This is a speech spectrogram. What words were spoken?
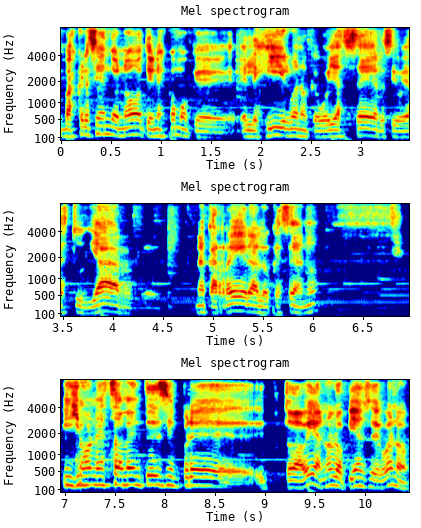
vas creciendo, ¿no? Tienes como que elegir, bueno, qué voy a hacer, si voy a estudiar, una carrera, lo que sea, ¿no? Y yo honestamente siempre, todavía no lo pienso, y bueno,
